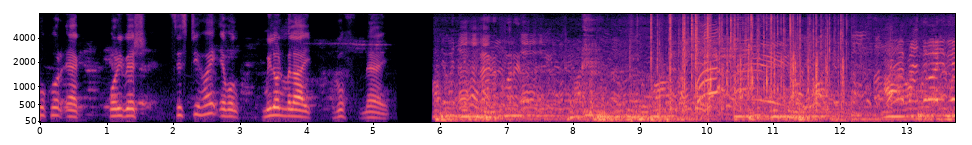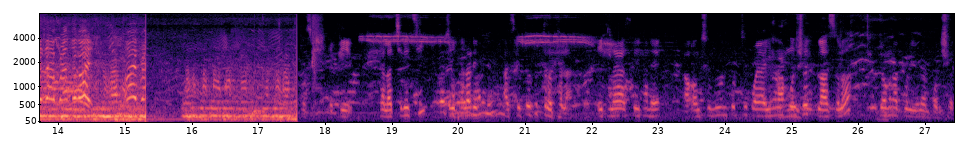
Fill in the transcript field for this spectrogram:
মুখর এক পরিবেশ সৃষ্টি হয় এবং মিলন মেলায় রূপ নেয়। একটি খেলা ছেড়েছি। সেই খেলার একটি আজকে চতুর্থ খেলা। এই খেলায় আজকে এখানে অংশগ্রহণ করছে কয়া ইউনিয়ন পরিষদ প্লাস হলো জগন্নাথপুর ইউনিয়ন পরিষদ।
